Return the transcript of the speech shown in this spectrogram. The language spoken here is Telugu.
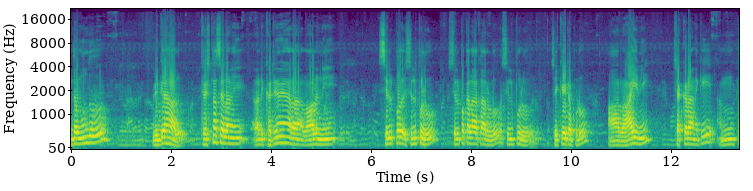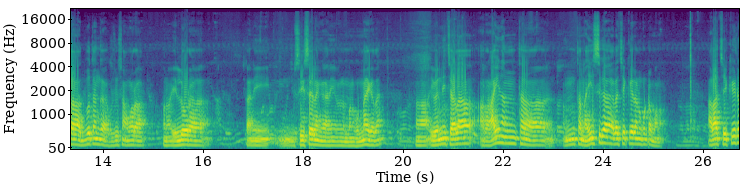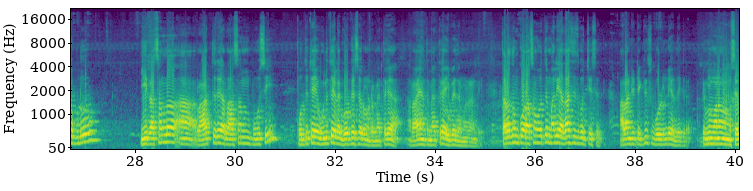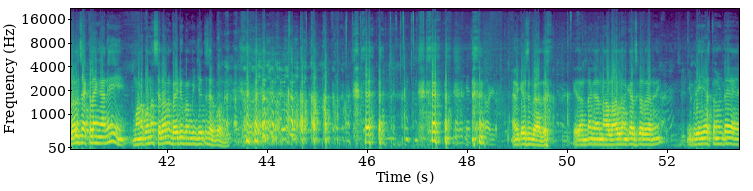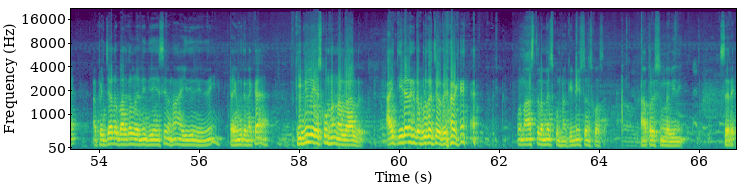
ఇంతకుముందు విగ్రహాలు కృష్ణశిలని అలాంటి కఠినమైన రాళ్ళని శిల్ప శిల్పులు శిల్పకళాకారులు శిల్పులు చెక్కేటప్పుడు ఆ రాయిని చెక్కడానికి అంత అద్భుతంగా ఇప్పుడు చూసాం. అమరా మనం ఎల్లోరా కానీ శ్రీశైలం కానీ మనకు ఉన్నాయి కదా. ఇవన్నీ చాలా ఆ రాయిని అంత అంత నైస్గా ఎలా చెక్కారనుకుంటాం మనం. అలా చెక్కేటప్పుడు ఈ రసంలో ఆ రాత్రి ఆ రసం పూసి పొద్దుటే ఉలితే ఇలా గోకేశ్వరం ఉంటాం మెత్తగా రాయి అంత మెత్తగా అయిపోయింది అనమాట అండి. తర్వాత ఇంకో రసం పోతే మళ్ళీ యథాస్థితికి వచ్చేసేది. అలాంటి టెక్నిక్స్ బోల్డ్ ఉండే వాళ్ళ దగ్గర. ఇప్పుడు మనం శిలలు చెక్కలేం కానీ మనకున్న శిలలను బయటకు పంపించేస్తే సరిపోదు. వెనకేసింది రాదు ఇది అంటాం కానీ నాలుగు రాళ్ళు వెనకేసుకోవాలి కానీ ఇప్పుడు ఏం చేస్తామంటే ఆ పిజ్జాలు బర్గర్లు అన్నీ తినేసి మనం ఇది ఇది టైం తినక కిడ్నీలో వేసుకుంటున్నాం నల్ల వాళ్ళు అవి తీయడానికి డబ్బులు ఖర్చు అవుతాయి మనకి. ఉన్న ఆస్తులు అమ్మేసుకుంటున్నాం కిడ్నీ స్టోన్స్ కోసం. ఆపరేషన్లు అవిని సరే.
